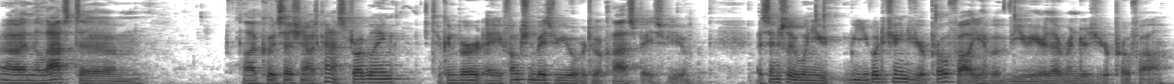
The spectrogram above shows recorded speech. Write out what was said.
uh, in the last um, live code session. I was kind of struggling to convert a function-based view over to a class-based view. Essentially, when you when you go to change your profile, you have a view here that renders your profile,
